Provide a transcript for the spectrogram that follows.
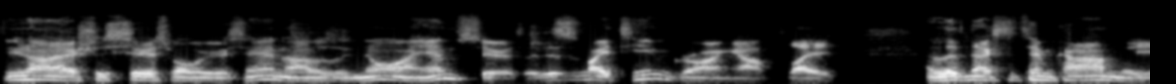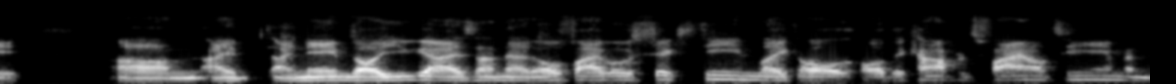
you're not actually serious about what you're saying. And I was like, no, I am serious. Like, this is my team growing up. Like, I lived next to Tim Connolly. Um, I, I named all you guys on that 0506 team, like all, all the conference final team and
